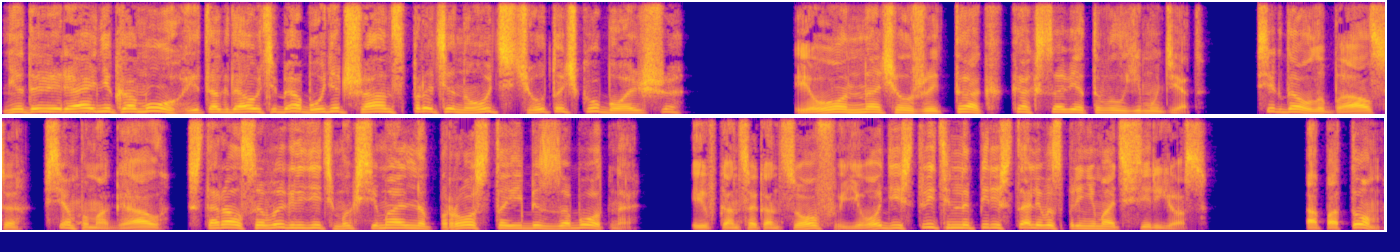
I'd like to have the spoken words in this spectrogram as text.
Не доверяй никому, и тогда у тебя будет шанс протянуть чуточку больше». И он начал жить так, как советовал ему дед. Всегда улыбался, всем помогал, старался выглядеть максимально просто и беззаботно. И в конце концов его действительно перестали воспринимать всерьез. А потом,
